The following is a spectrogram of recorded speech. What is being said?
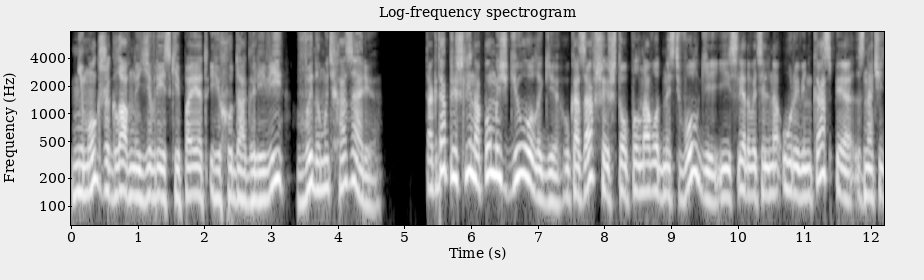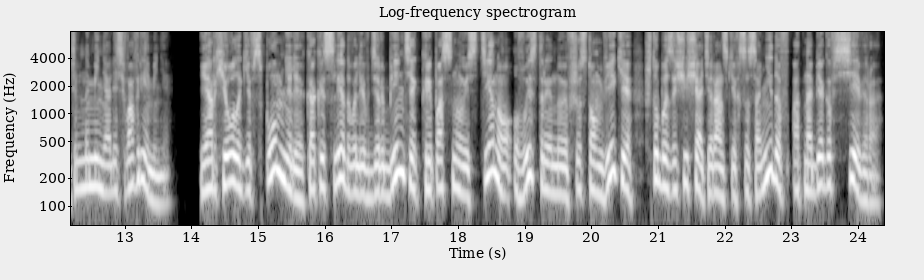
Не мог же главный еврейский поэт и худа Галеви выдумать Хазарию? Тогда пришли на помощь геологи, указавшие, что полноводность Волги и, следовательно, уровень Каспия значительно менялись во времени. И археологи вспомнили, как исследовали в Дербенте крепостную стену, выстроенную в VI веке, чтобы защищать иранских сасанидов от набегов с севера.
